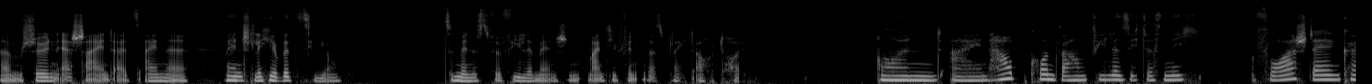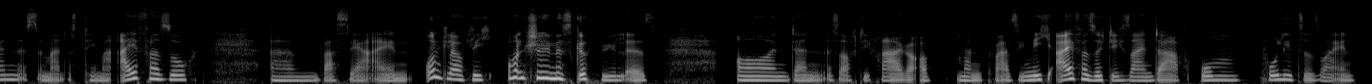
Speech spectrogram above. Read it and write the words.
ähm, schön erscheint als eine menschliche Beziehung. Zumindest für viele Menschen. Manche finden das vielleicht auch toll. Und ein Hauptgrund, warum viele sich das nicht vorstellen können, ist immer das Thema Eifersucht, ähm, was ja ein unglaublich unschönes Gefühl ist. Und dann ist oft die Frage, ob man quasi nicht eifersüchtig sein darf, um poly zu sein.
